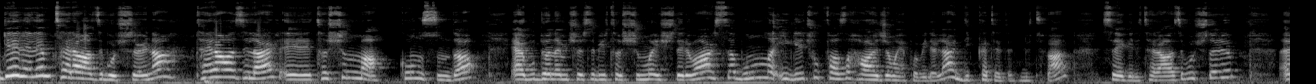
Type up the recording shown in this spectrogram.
Gelelim terazi burçlarına. Teraziler e, taşınma konusunda eğer bu dönem içerisinde bir taşınma işleri varsa bununla ilgili çok fazla harcama yapabilirler. Dikkat edin lütfen sevgili terazi burçları. E,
